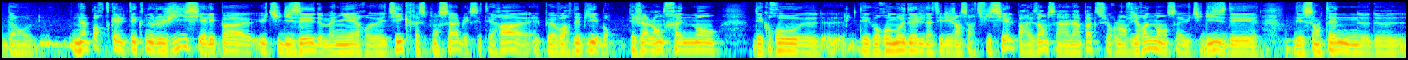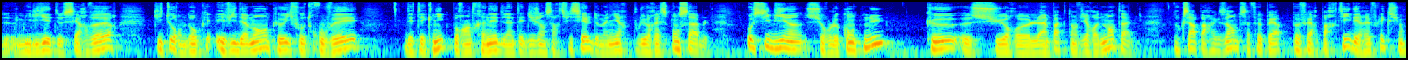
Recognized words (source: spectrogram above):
dans n'importe quelle technologie, si elle n'est pas utilisée de manière euh, éthique, responsable, etc., elle peut avoir des biais. Bon, déjà l'entraînement des gros, euh, des gros modèles d'intelligence artificielle, par exemple, ça a un impact sur l'environnement. Ça utilise des, des centaines de, milliers de serveurs qui tournent. Donc évidemment qu'il faut trouver des techniques pour entraîner de l'intelligence artificielle de manière plus responsable, aussi bien sur le contenu que euh, sur euh, l'impact environnemental. Donc ça, par exemple, ça peut faire partie des réflexions.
